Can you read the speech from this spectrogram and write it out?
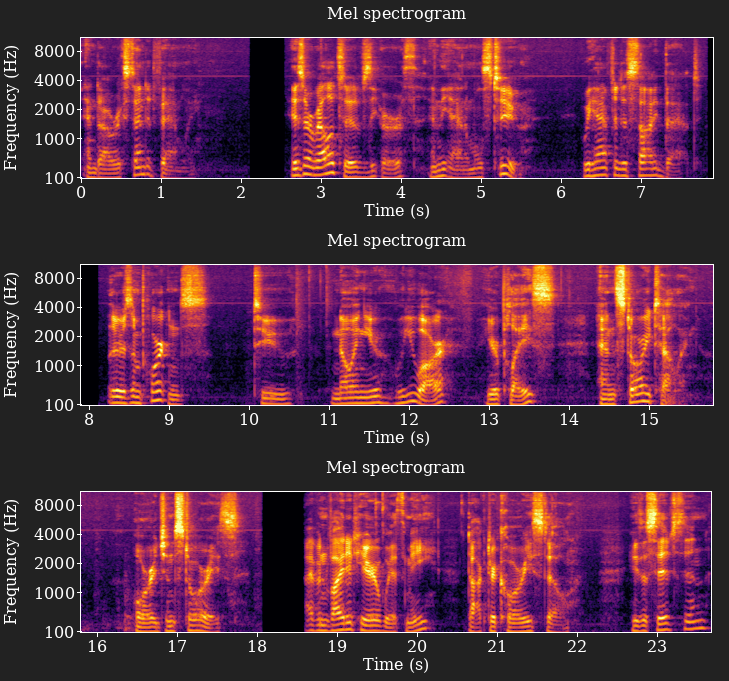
and our extended family is our relatives the earth and the animals too? We have to decide that. There's importance to knowing you, who you are, your place, and storytelling, origin stories. I've invited here with me Dr. Corey Still. He's a citizen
